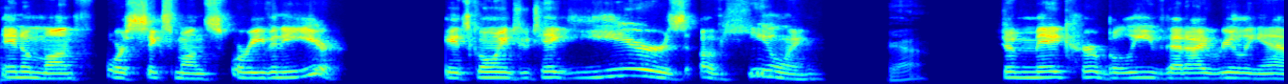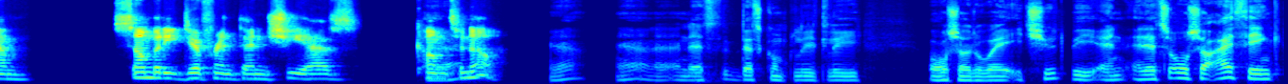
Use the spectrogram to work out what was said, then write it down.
in a month or six months or even a year. It's going to take years of healing Yeah. to make her believe that I really am somebody different than she has come Yeah. to know. Yeah, yeah, and that's that's completely also the way it should be, and and that's also I think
